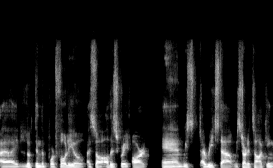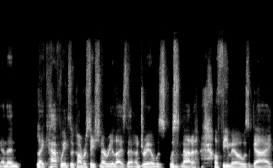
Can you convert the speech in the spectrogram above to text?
I looked in the portfolio. I saw all this great art and we I reached out, we started talking, and then like halfway into the conversation, I realized that Andrea was was not a, a female; it was a guy,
